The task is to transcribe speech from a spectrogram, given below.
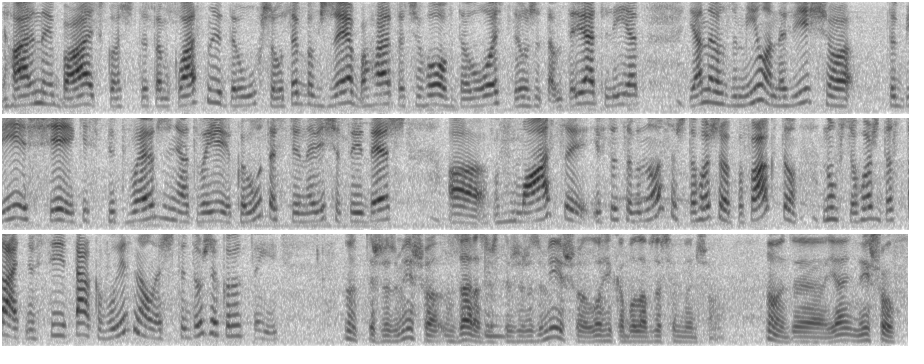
гарний батько, що ти там класний друг, що у тебе вже багато чого вдалося, ти вже там триатлет. Я не розуміла, навіщо тобі ще якісь підтвердження твоєї крутості, навіщо ти йдеш. В маси і все це виносиш, того що по факту ну всього ж достатньо. Всі і так визнали, що ти дуже крутий. Ну, ти ж розумієш, що зараз ж ти вже розумієш, що логіка була в зовсім іншому. Ну, е, я не йшов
